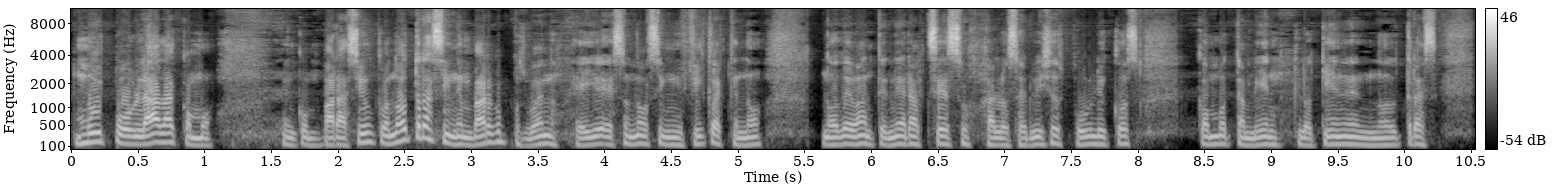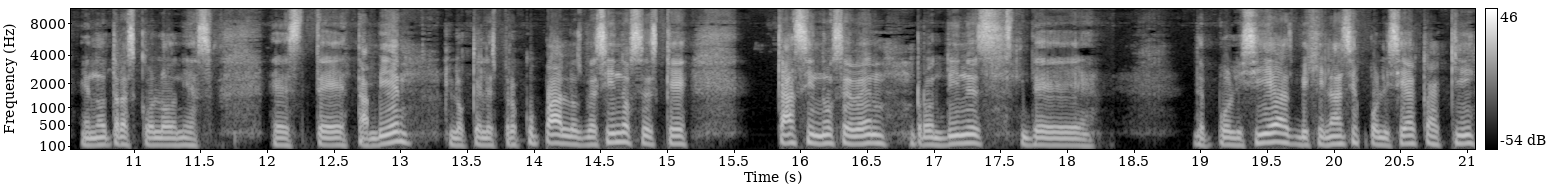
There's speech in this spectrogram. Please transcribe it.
muy poblada como en comparación con otras. Sin embargo, pues bueno, eso no significa que no, no deban tener acceso a los servicios públicos como también lo tienen en otras, en otras colonias. Este, también lo que les preocupa a los vecinos es que casi no se ven rondines de, de policías, vigilancia policíaca aquí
